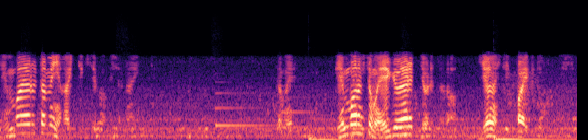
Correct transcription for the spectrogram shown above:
現場やるために入ってきてるわけじゃないんで。でも、現場の人も営業やれって言われたら嫌な人いっぱいいると思うんですよ。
